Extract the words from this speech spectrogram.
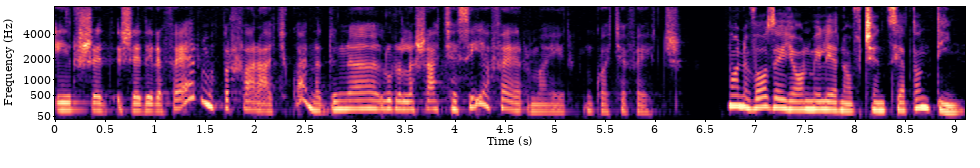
ir shed shedire ferm për faraq, qua në dy në lurë lësha që si a ferma ir in qua që feq. mo në voze janë milionov qënë si aton tin.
